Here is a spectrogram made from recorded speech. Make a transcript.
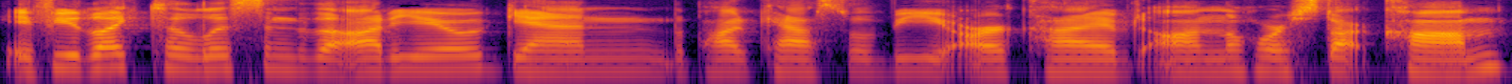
If you'd like to listen to the audio again, the podcast will be archived on thehorse.com,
